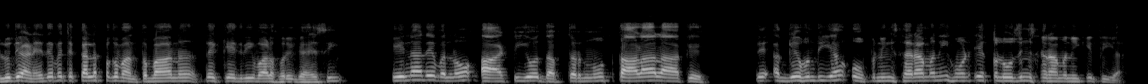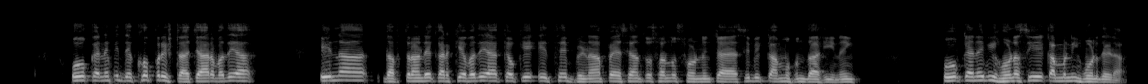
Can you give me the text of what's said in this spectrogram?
ਲੁਧਿਆਣੇ ਦੇ ਵਿੱਚ ਕੱਲ ਭਗਵੰਤ ਮਾਨ ਤੇ ਕੇਜਰੀਵਾਲ ਹੋਰੀ ਗਏ ਸੀ। ਇਹਨਾਂ ਦੇ ਵੱਲੋਂ ਆਰਟੀਓ ਦਫ਼ਤਰ ਨੂੰ ਤਾਲਾ ਲਾ ਕੇ ਤੇ ਅੱਗੇ ਹੁੰਦੀ ਆ ਓਪਨਿੰਗ ਸੈਰਾਮਨੀ, ਹੁਣ ਇਹ ਕਲੋਜ਼ਿੰਗ ਸੈਰਾਮਨੀ ਕੀਤੀ ਆ। ਉਹ ਕਹਿੰਦੇ ਵੀ ਦੇਖੋ ਭ੍ਰਿਸ਼ਟਾਚਾਰ ਵਧਿਆ, ਇਹਨਾਂ ਦਫ਼ਤਰਾਂ ਦੇ ਕਰਕੇ ਵਧਿਆ ਕਿਉਂਕਿ ਇੱਥੇ ਬਿਨਾਂ ਪੈਸਿਆਂ ਤੋਂ ਸਾਨੂੰ ਸੁਣਨ ਚ ਆਇਆ ਸੀ ਵੀ ਕੰਮ ਹੁੰਦਾ ਹੀ ਨਹੀਂ। ਉਹ ਕਹਿੰਦੇ ਵੀ ਹੁਣ ਅਸੀਂ ਇਹ ਕੰਮ ਨਹੀਂ ਹੋਣ ਦੇਣਾ।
